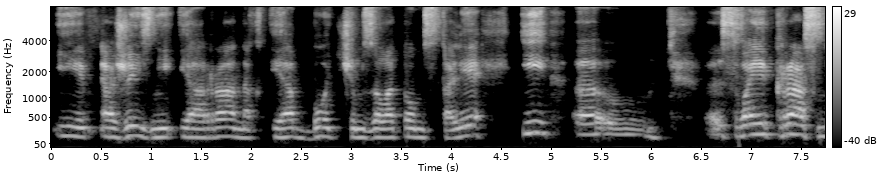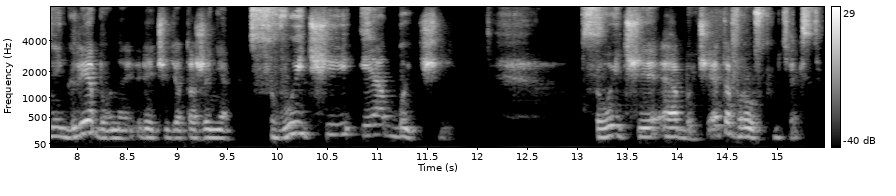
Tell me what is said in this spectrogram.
и о жизни, и о ранах, и о отчим золотом столе, и э, своей красной Глебовны, речь идет о жене, свычи и обычаи. Свычи и обычаи. Это в русском тексте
